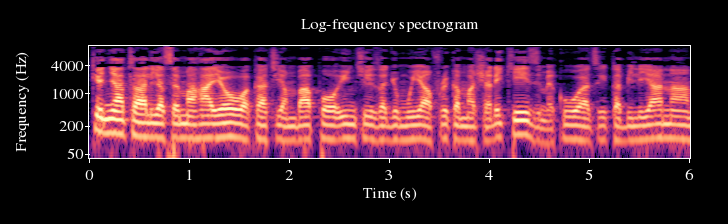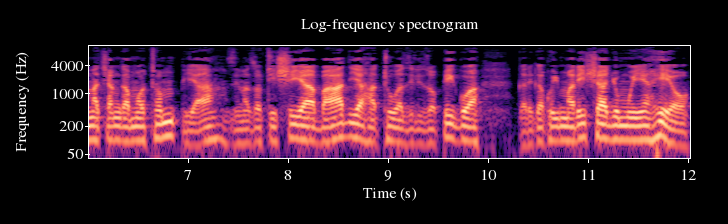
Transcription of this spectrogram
Kenyatta aliyasema hayo wakati ambapo nchi za Jumuiya ya Afrika Mashariki zimekuwa zikikabiliana na changamoto mpya zinazotishia baadhi ya hatua zilizopigwa katika kuimarisha jumuiya hiyo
